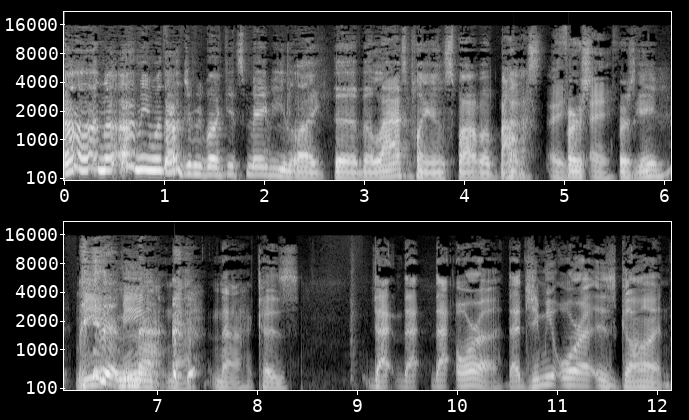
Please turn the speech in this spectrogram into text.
Uh, no, I mean, without Jimmy buckets, maybe like the the last playing spot, but bounce Nah, hey, first hey. first game. Me, me, Nah. nah, nah, because that that that aura, that Jimmy aura, is gone.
